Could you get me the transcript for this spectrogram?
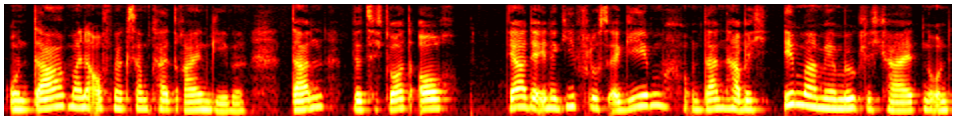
und da meine Aufmerksamkeit reingebe, dann wird sich dort auch ja, der Energiefluss ergeben und dann habe ich immer mehr Möglichkeiten und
